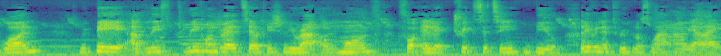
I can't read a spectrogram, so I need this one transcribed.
one we pay at least 300 Turkish lira a month for electricity bill. I live in a three plus one and we are like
